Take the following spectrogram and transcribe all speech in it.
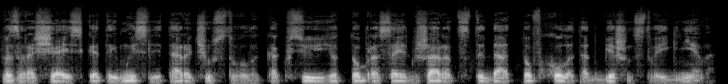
Возвращаясь к этой мысли, Тара чувствовала, как всю ее то бросает в жар от стыда, то в холод от бешенства и гнева.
